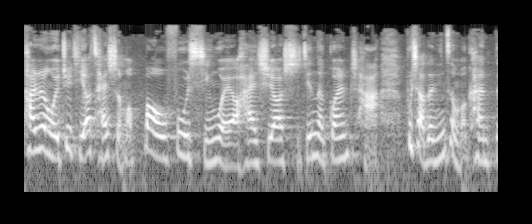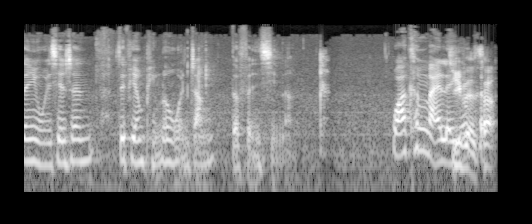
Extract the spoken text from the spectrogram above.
他认为具体要采什么报复行为哦，还需要时间的观察。不晓得您怎么看邓玉文先生这篇评论文章的分析呢？挖坑埋雷，基本上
